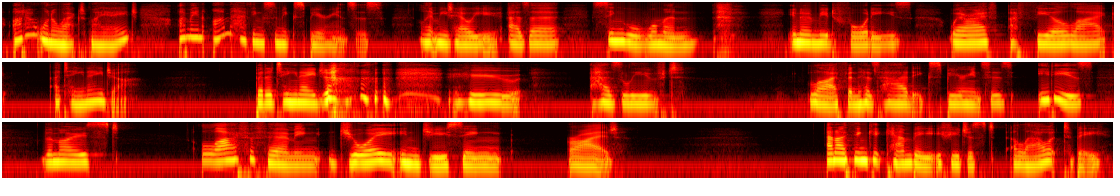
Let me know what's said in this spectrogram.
I don't want to act my age. I mean, I'm having some experiences, let me tell you, as a single woman in her mid 40s where I, I feel like a teenager. But a teenager who has lived life and has had experiences. It is the most life affirming, joy inducing ride. And I think it can be if you just allow it to be.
